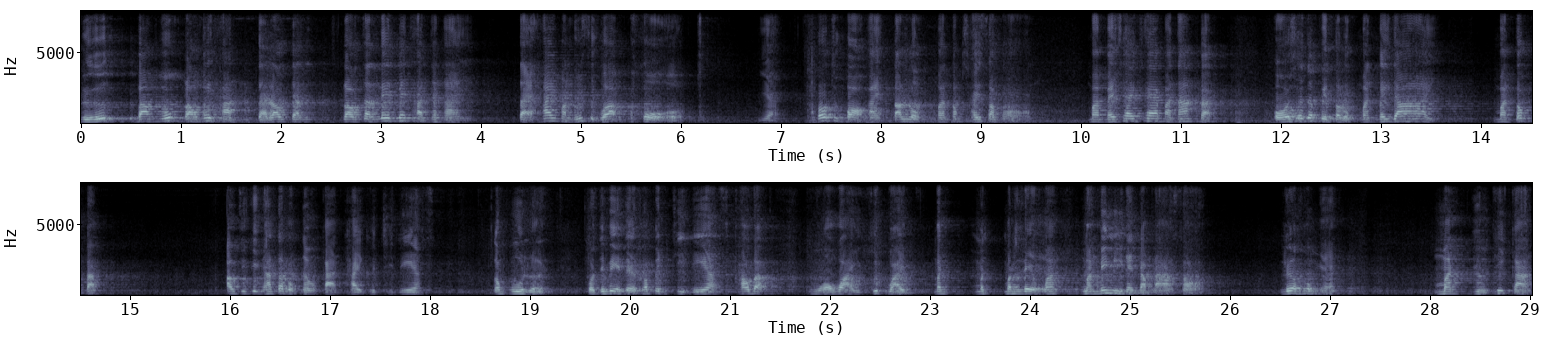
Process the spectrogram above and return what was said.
หรือบางมุกเราไม่ทัน แต่เราจะเราจะเล่นไม่ทันยังไง แต่ให้มันรู้สึกว่าโอ้โหเนี่ยก็ถึงบอกไงตลกมันต้องใช้สมอง มันไม่ใช่แค่มานั่งแบบ โอ้ฉันจะเป็นตลกมันไม่ได้ มันต้องแบบเอาจริงๆนะตลกในวงการไทยคือจีเนียสต้องพูดเลยคนที่เป็นเนี่ยเขาเป็นจีเนียสเขาแบบหัวไวคิดไวมันมันมันเร็วมากมันไม่มีในตำราสอนเรื่องพวกนี้ มันอยู่ที่การ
